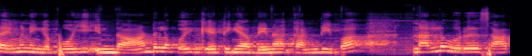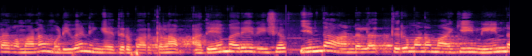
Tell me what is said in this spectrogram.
டைமு நீங்கள் போய் இந்த ஆண்டில் போய் கேட்டீங்க அப்படின்னா கண்டிப்பாக நல்ல ஒரு சாதகமான முடிவை நீங்கள் எதிர்பார்க்கலாம். அதே மாதிரி ரிஷப் இந்த ஆண்டில் திருமணமாகி நீண்ட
